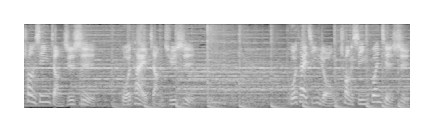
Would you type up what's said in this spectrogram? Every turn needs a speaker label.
Speaker 1: 创新涨知识，国泰涨趋势。国泰金融创新关键是。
